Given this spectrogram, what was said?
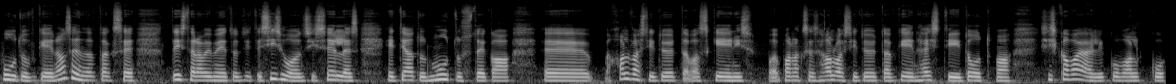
puuduv geen asendatakse, teiste ravimeetodite sisu on siis selles, et teatud muutustega halvasti töötavas geenis pannakse see halvasti töötav geen hästi tootma siis ka vajalikku valku.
